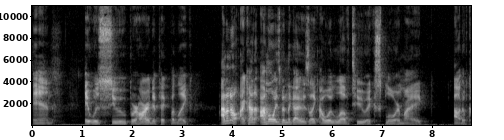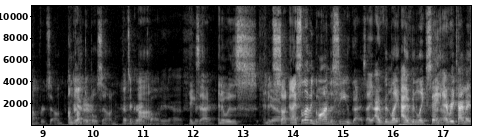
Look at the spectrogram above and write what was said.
And it was super hard to pick, but like I don't know. I kind of I'm always been the guy who's like I would love to explore my out of comfort zone, uncomfortable zone. That's a great Ah, quality to have. Exactly. Sure. And it was, and it Yeah. sucked. And I still haven't gone to see you guys. I, I've been like, I've been like saying every time I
